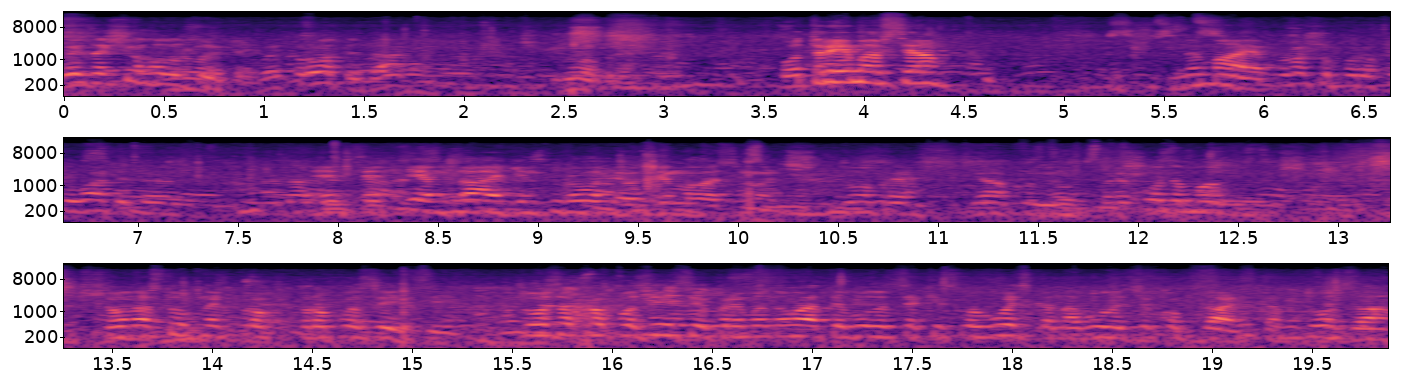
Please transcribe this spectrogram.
Ви за що голосуєте? Ви проти, так? Добре. Утримався? Немає. Прошу порахувати. 77 за, 1 проти, утрималось 0. Добре, дякую. Переходимо до наступних пропозицій. Хто за пропозицію перейменувати вулиця Кисловодська на вулицю Кобзарська? Хто за?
